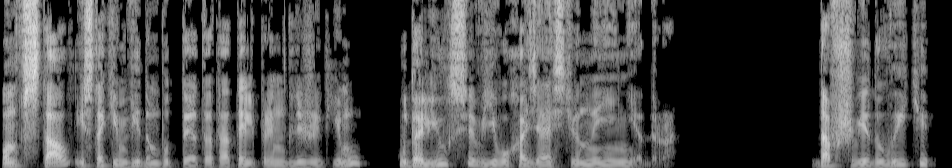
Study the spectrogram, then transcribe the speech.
Он встал и с таким видом, будто этот отель принадлежит ему, удалился в его хозяйственные недра. Дав шведу выйти,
